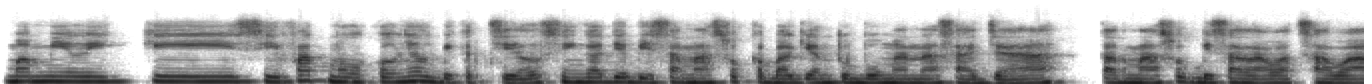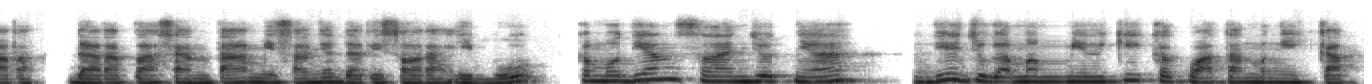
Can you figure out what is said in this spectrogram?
memiliki sifat molekulnya lebih kecil sehingga dia bisa masuk ke bagian tubuh mana saja, termasuk bisa lewat sawar darah plasenta misalnya dari seorang ibu. Kemudian selanjutnya dia juga memiliki kekuatan mengikat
